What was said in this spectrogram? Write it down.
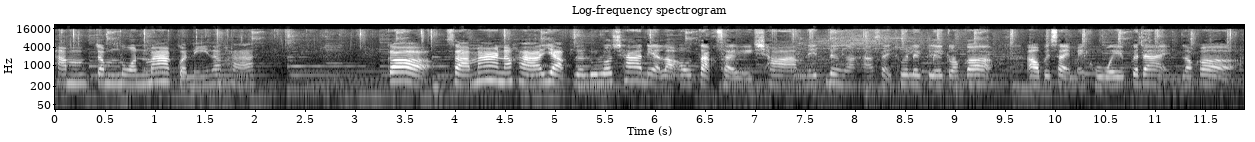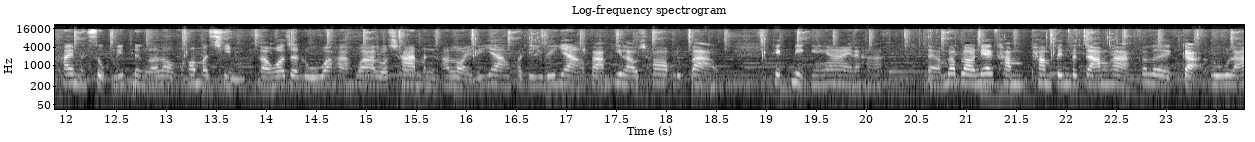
ทำจำนวนมากกว่านี้นะคะ ก็สามารถนะคะอยากจะรู้รสชาติเนี่ยเราเอาตักใส่ชามนิดนึงนะคะใส่ถ้วยเล็ก ๆ แล้วก็เอาไปใส่ไมโครเวฟก็ได้ แล้วก็ให้มันสุกนิดนึงแล้วเราเข้ามาชิม เราก็จะรู้ว่าค่ะว่ารสชาติมันอร่อยหรือยังพอดีหรือยังตามที่เราชอบหรือเปล่าเทคนิคง่าย ๆนะคะ แต่สำหรับเราเนี่ยทำทำเป็นประจำค่ะ ก็เลยกะรู้ละ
